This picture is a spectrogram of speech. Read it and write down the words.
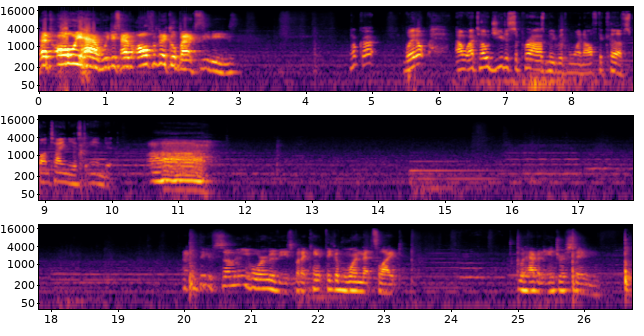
that's all we have. We just have all the Nickelback CDs. Okay. Well, I, I told you to surprise me with one off the cuff, spontaneous to end it. Ah. I can think of so many horror movies, but I can't think of one that's like would have an interesting. Hmm.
